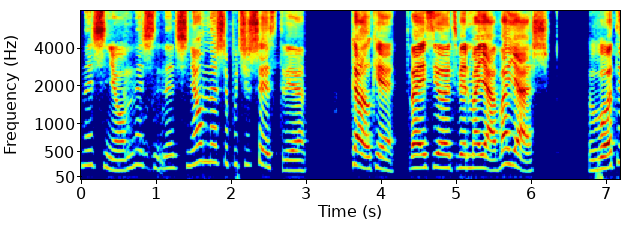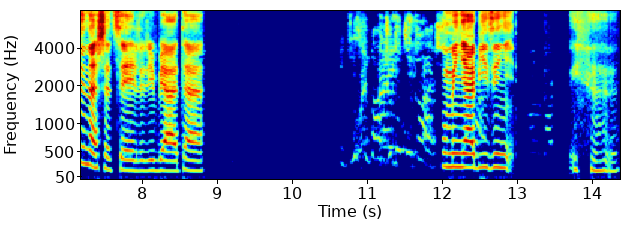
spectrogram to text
начнем, начнем наше путешествие. Калки, твоя сила теперь моя, вояж. Вот и наша цель, ребята. Иди сюда, что ты текаешь? У меня объедини...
